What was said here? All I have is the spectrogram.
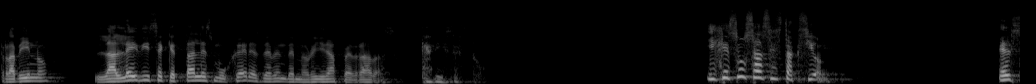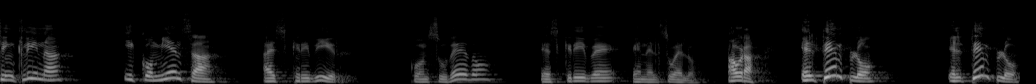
rabino, la ley dice que tales mujeres deben de morir a pedradas. ¿Qué dices tú? Y Jesús hace esta acción. Él se inclina y comienza a escribir con su dedo, escribe en el suelo. Ahora, el templo, el templo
